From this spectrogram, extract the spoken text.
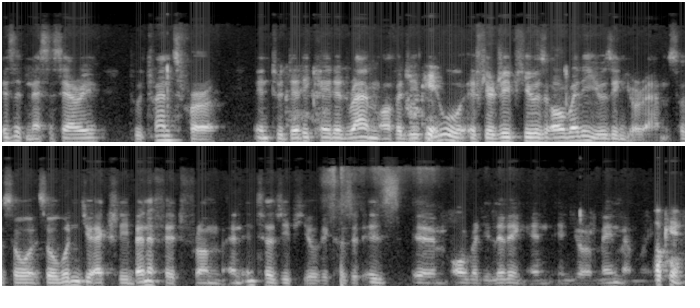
is it necessary to transfer into dedicated RAM of a GPU okay. if your GPU is already using your RAM. So, so, so wouldn't you actually benefit from an Intel GPU because it is um, already living in, in your main memory? Okay.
